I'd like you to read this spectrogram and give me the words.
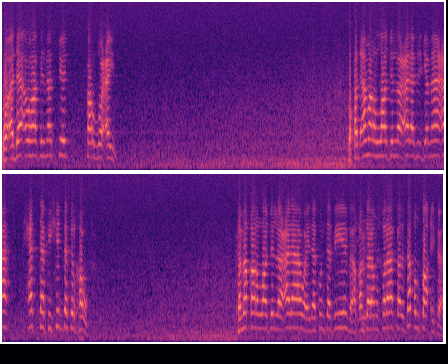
وأداؤها في المسجد فرض عين. وقد أمر الله جل وعلا بالجماعة حتى في شدة الخوف. كما قال الله جل وعلا وإذا كنت فيهم فأقمت لهم الصلاة فلتقم طائفة.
